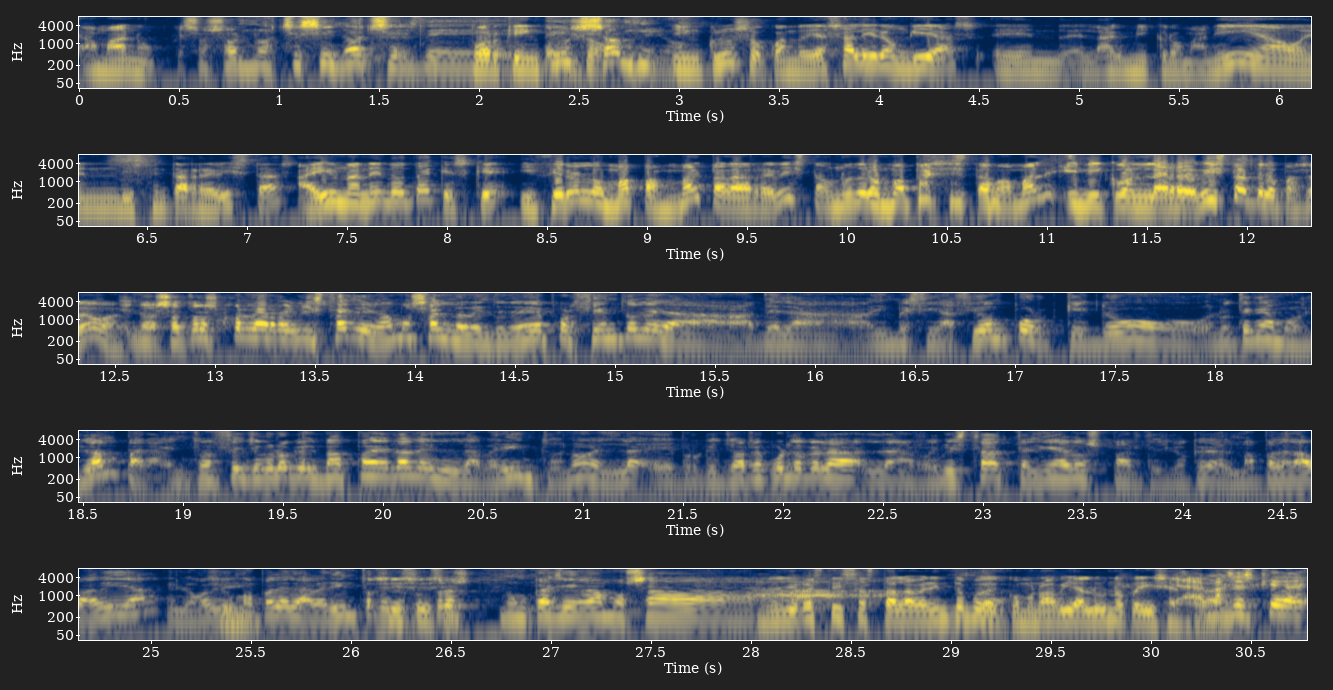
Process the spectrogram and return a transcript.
a mano. Eso son noches y noches de, Porque de incluso, insomnio. incluso cuando ya salieron guías en la Micromanía o en distintas revistas, hay una anécdota que es que hicieron los mapas mal para la revista. Uno de los mapas estaba mal y ni con la revista te lo pasaba. Nosotros con la revista llegamos al 99% de la, de la investigación porque no, no teníamos lámpara. Entonces yo creo que el mapa era del laberinto, ¿no? El eh, porque yo recuerdo que la, la revista tenía dos partes, lo que era el mapa de la abadía y luego había Sí. un mapa del laberinto que Sí, sí, nosotros nunca llegamos a... No llegasteis hasta el laberinto porque No. como no había luz no podéis entrar. Además es que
